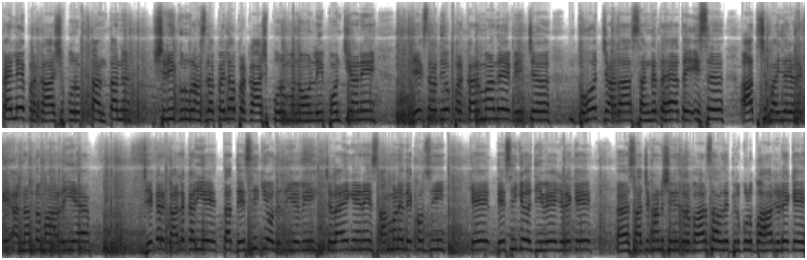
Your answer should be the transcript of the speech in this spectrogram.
ਪਹਿਲੇ ਪ੍ਰਕਾਸ਼ ਪੁਰਬ ਧੰਨ ਧੰਨ ਸ੍ਰੀ ਗੁਰੂ ਗ੍ਰੰਥ ਸਾਹਿਬ ਦਾ ਪਹਿਲਾ ਪ੍ਰਕਾਸ਼ ਪੁਰਬ ਮਨਾਉਣ ਲਈ ਪਹੁੰਚੀਆਂ ਨੇ। ਦੇਖ ਸਕਦੇ ਹੋ ਪ੍ਰਕਰਮਾਂ ਦੇ ਵਿੱਚ ਬਹੁਤ ਜ਼ਿਆਦਾ ਸੰਗਤ ਹੈ ਤੇ ਇਸ ਆਤਿਸ਼ਬਾਜ਼ੀ ਦਾ ਜਿਹੜਾ ਕਿ ਆਨੰਦ ਮਾਣ ਰਹੀ ਹੈ। ਜੇਕਰ ਗੱਲ ਕਰੀਏ ਤਾਂ ਦੇਸੀ ਘਿਓ ਦੇ ਦੀਵੇ ਵੀ ਚਲਾਏ ਗਏ ਨੇ। ਸਾਹਮਣੇ ਦੇਖੋ ਤੁਸੀਂ ਕਿ ਦੇਸੀ ਘਿਓ ਦੇ ਦੀਵੇ ਜਿਹੜੇ ਕਿ ਸੱਚਖੰਡ ਸ੍ਰੀ ਦਰਬਾਰ ਸਾਹਿਬ ਦੇ ਬਿਲਕੁਲ ਬਾਹਰ ਜਿਹੜੇ ਕਿ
